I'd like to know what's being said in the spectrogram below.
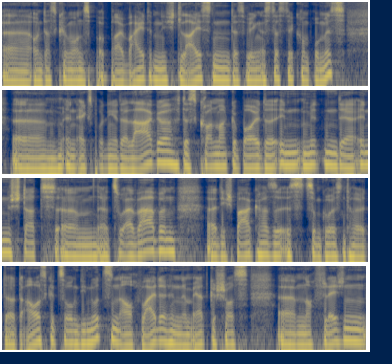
Äh, und das können wir uns bei weitem nicht leisten. Deswegen ist das der Kompromiss ähm, in exponierter Lage, das Kornmarktgebäude inmitten der Innenstadt ähm, äh, zu erwerben. Äh, die Sparkasse ist zum größten Teil dort ausgezogen. Die nutzen auch weiterhin im Erdgeschoss ähm, noch Flächen.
